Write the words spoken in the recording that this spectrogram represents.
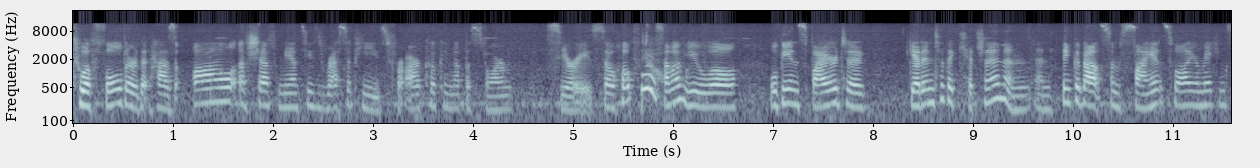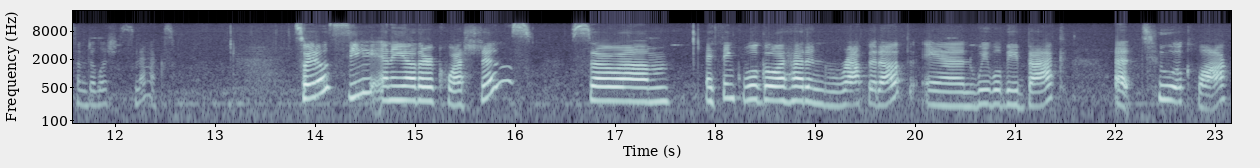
to a folder that has all of Chef Nancy's recipes for our Cooking Up a Storm series. So hopefully some of you will will be inspired to get into the kitchen and, and think about some science while you're making some delicious snacks. So I don't see any other questions. So um, I think we'll go ahead and wrap it up, and we will be back at 2 o'clock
